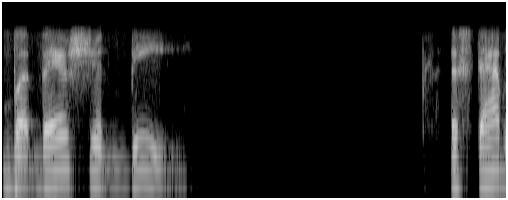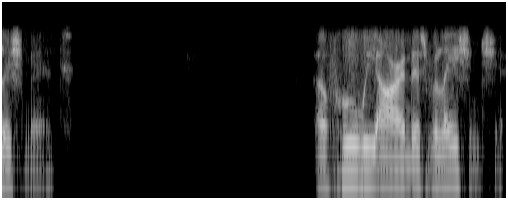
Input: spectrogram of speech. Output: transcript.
But there should be establishment of who we are in this relationship.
